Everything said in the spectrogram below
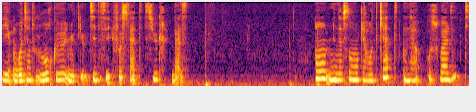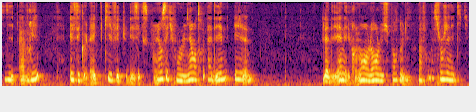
Et on retient toujours que nucléotide, c'est phosphate, sucre, base. En 1944, on a Oswald T. Avery et ses collègues qui effectuent des expériences et qui font le lien entre ADN et gènes. L'ADN est vraiment alors le support de l'information génétique.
